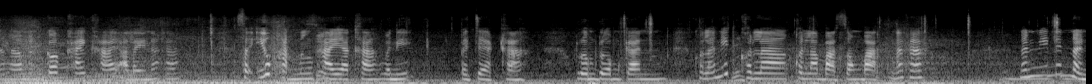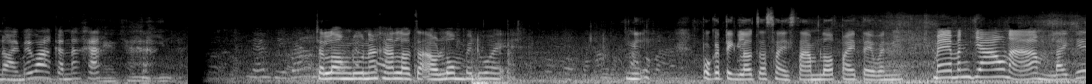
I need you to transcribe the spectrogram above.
นะคะ มันก็คล้ายๆอะไรนะคะสะอิ่วผัดเมืองไทยอะค่ะ วันนี้ไปแจกค่ะ รวมๆกันคนละนิดคนละคนละบาทสองบาทนะคะนั่นนิดๆหน่อยๆ ไม่ว่ากันนะคะ จะลองดูนะคะ เราจะเอาล่มไปด้วย นี่ ปกติเราจะใส่สามล้อไปแต่วันนี้ แม่มันยาวนะไรเด้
